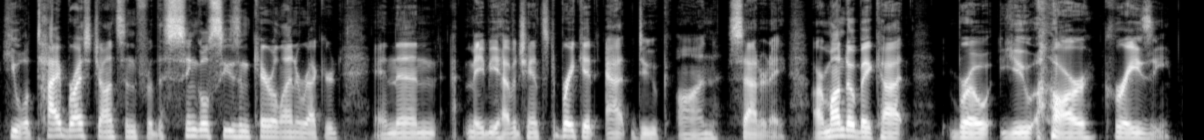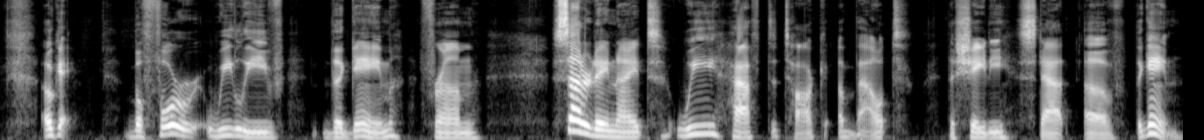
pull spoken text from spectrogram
He will tie Brice Johnson for the single season Carolina record and then maybe have a chance to break it at Duke on Saturday. Armando Bacot, bro, you are crazy. Okay, before we leave the game from Saturday night, we have to talk about the shady stat of the game.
